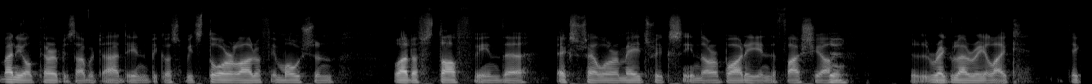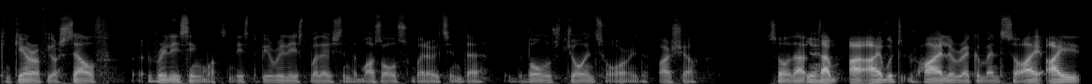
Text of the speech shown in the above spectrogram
Manual therapies I would add in because we store a lot of emotion, a lot of stuff in the extracellular matrix in our body, in the fascia, yeah. regularly like taking care of yourself releasing what needs to be released, whether it's in the muscles, whether it's in the in the bones, joints, or in the fascia. So that yeah. that I, I, would highly recommend. So I I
